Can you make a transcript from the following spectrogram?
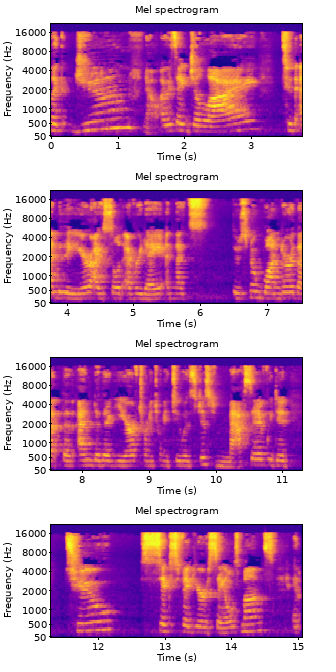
like June, no, I would say July to the end of the year, I sold every day. And that's, there's no wonder that the end of the year of 2022 was just massive. We did two six figure sales months and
